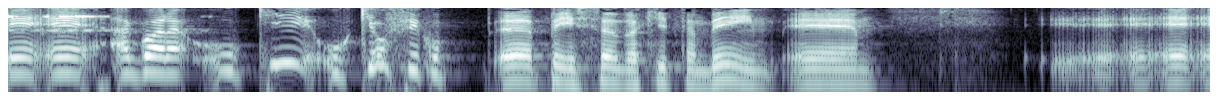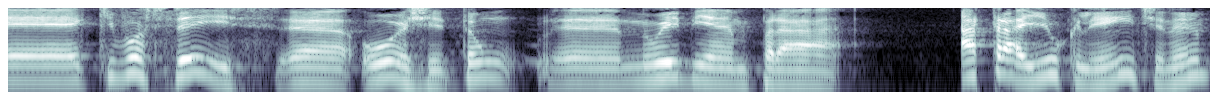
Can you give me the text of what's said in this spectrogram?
é, é, agora, o que, o que eu fico é, pensando aqui também é, é, é, é que vocês é, hoje estão no IBM para atrair o cliente, né?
